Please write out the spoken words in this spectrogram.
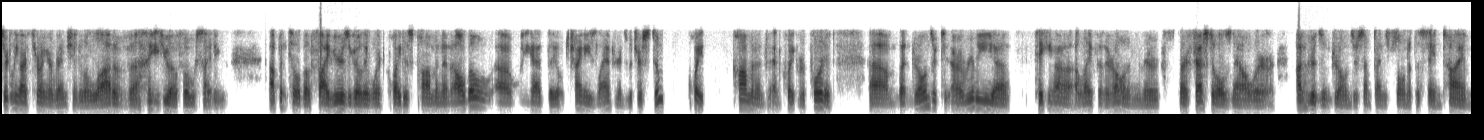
certainly are throwing a wrench into a lot of uh, UFO sightings. Up until about five years ago, they weren't quite as common. And although uh, we had the Chinese lanterns, which are still quite common and, and quite reported, um, but drones are, t- are really uh, taking on a, a life of their own. I mean, there are festivals now where hundreds of drones are sometimes flown at the same time.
